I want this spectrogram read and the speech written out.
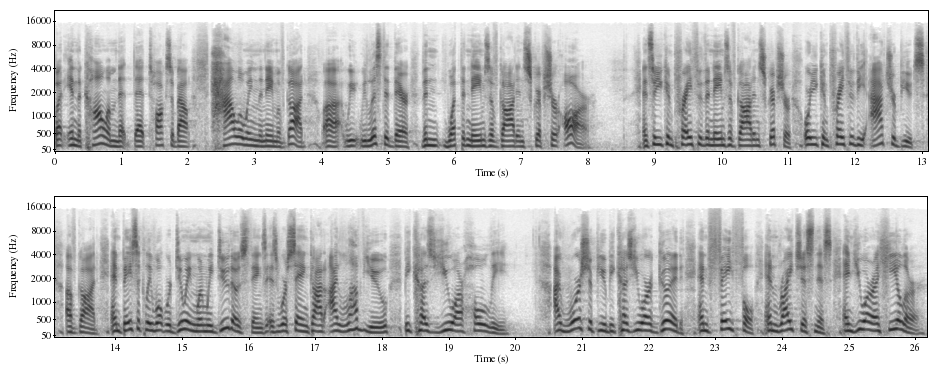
But in the column that, that talks about hallowing the name of God, uh, we, we listed there the, what the names of God in Scripture are. And so you can pray through the names of God in Scripture, or you can pray through the attributes of God. And basically, what we're doing when we do those things is we're saying, God, I love you because you are holy. I worship you because you are good and faithful and righteousness, and you are a healer.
